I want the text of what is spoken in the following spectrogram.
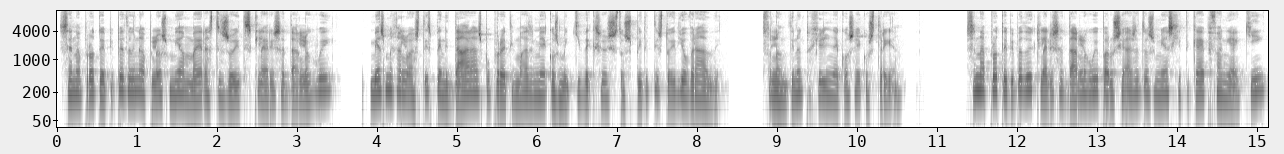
Σε ένα πρώτο επίπεδο είναι απλώς μία μέρα στη ζωή της Κλαρίσα Ντάλογουεϊ, μιας μεγαλοαστής πενιντάρας που προετοιμάζει μια κοσμική δεξίωση στο σπίτι της το ίδιο βράδυ, στο Λονδίνο το 1923. Σε ένα πρώτο επίπεδο, η Κλαρίσα Ντάλογουι παρουσιάζεται ως μια σχετικά επιφανειακή,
